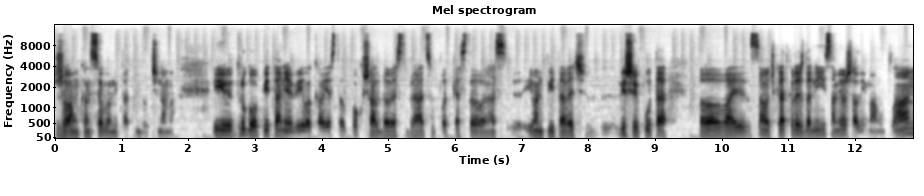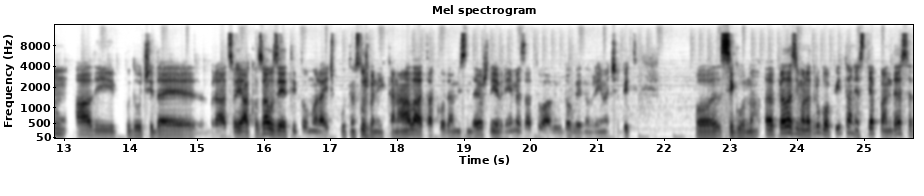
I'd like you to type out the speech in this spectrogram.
Joaom Cancelom i takvim veličinama. I drugo pitanje je bilo kao jeste li pokušali dovesti bracu u podcast, ovo nas Ivan pita već više puta, Ovaj, samo ću kratko reći da nisam još, ali imam u planu, ali budući da je Braco jako zauzet i to mora ići putem službenih kanala, tako da mislim da još nije vrijeme za to, ali u dogledno vrijeme će biti sigurno. E, prelazimo na drugo pitanje. Stjepan 10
